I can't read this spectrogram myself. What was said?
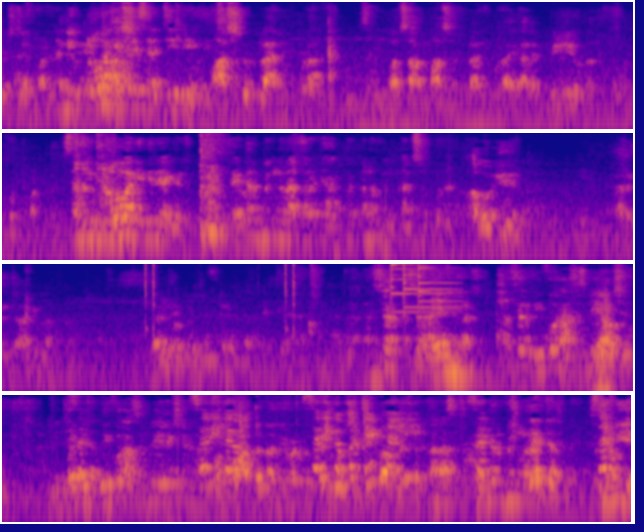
ಯೋಚನೆ ಮಾಡ್ತೀವಿ ಮಾಸ್ಟರ್ ಪ್ಲಾನ್ ಕೂಡ ಹೊಸ ಮಾಸ್ಟರ್ ಪ್ಲಾನ್ ಕೂಡ ಈಗಾಗಲೇ ಪಿ ಡಿ ಅದಕ್ಕೆ ವರ್ಕೌಟ್ ಮಾಡ್ತಾರೆ. ಯಾರಿಗೂ ಆಗಿಲ್ಲ Sir, sir, sir, before assembly Yeah. election, before assembly election. Sir ಈಗ ಸರ್ ಈಗ ಬಜೆಟ್ನಲ್ಲಿ sir G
